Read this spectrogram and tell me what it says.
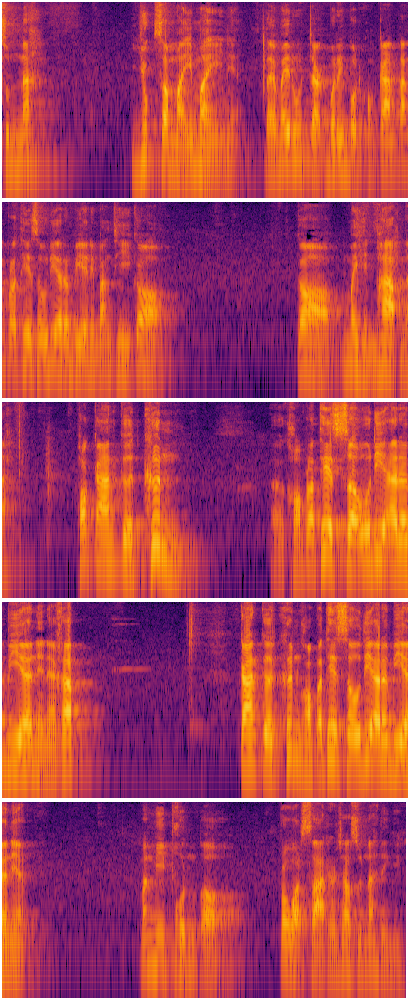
ซุนนะยุคสมัยใหม่เนี่ยแต่ไม่รู้จักบริบทของการตั้งประเทศซาอุดีอาระเบียเนี่ยบางทีก็ก็ไม่เห็นภาพนะ เพราะการเกิดขึ้นของประเทศซาอุดีอาระเบียเนี่ยนะครับ การเกิดขึ้นของประเทศซาอุดีอาระเบียเนี่ย มันมีผลต่อประวัติศาสตร์ของชาวซุนนะจริง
